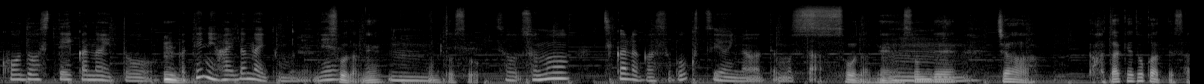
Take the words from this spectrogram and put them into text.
行動していかないと、うん。やっぱ手に入らないと思うんだよね。そうだね。うん。本当そう。そうその力がすごく強いなって思った。そうだね。うそんでじゃあ畑とかってさ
